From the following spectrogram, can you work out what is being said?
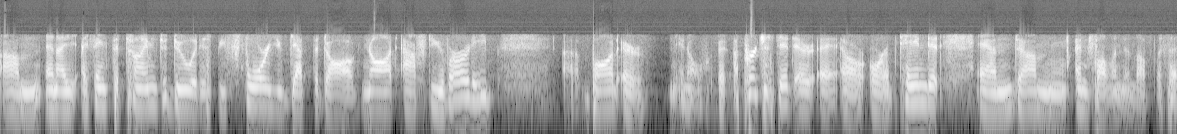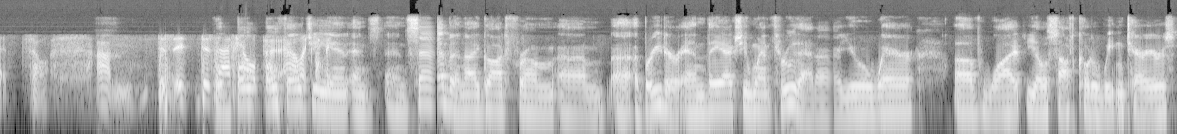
um, and I, I think the time to do it is before you get the dog, not after you've already uh, bought or you know uh, purchased it or, or, or obtained it and um, and fallen in love with it. So um, does, it, does that well, help? Both uh, LG and, and and Seven I got from um, a breeder, and they actually went through that. Are you aware of what you know soft coated Wheaten Terriers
